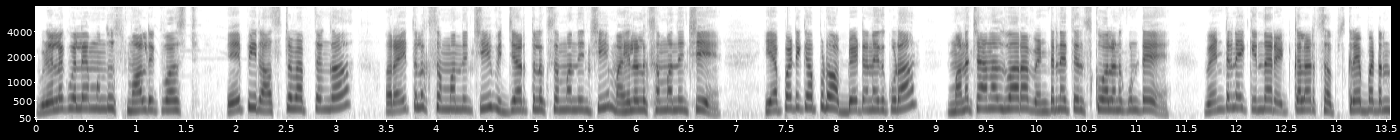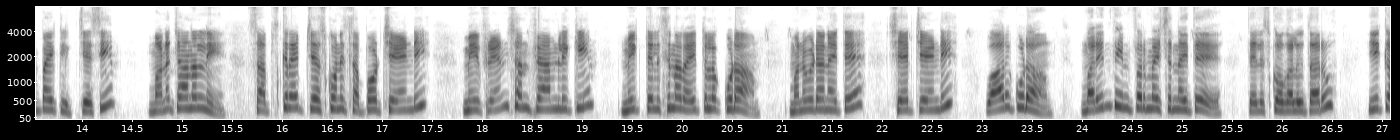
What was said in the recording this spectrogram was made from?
వీడియోలోకి వెళ్ళే ముందు స్మాల్ రిక్వెస్ట్. ఏపీ రాష్ట్ర వ్యాప్తంగా రైతులకు సంబంధించి విద్యార్థులకు సంబంధించి మహిళలకు సంబంధించి ఎప్పటికప్పుడు అప్డేట్ అనేది కూడా మన ఛానల్ ద్వారా వెంటనే తెలుసుకోవాలనుకుంటే వెంటనే కింద రెడ్ కలర్ సబ్స్క్రైబ్ బటన్పై క్లిక్ చేసి మన ఛానల్ని సబ్స్క్రైబ్ చేసుకొని సపోర్ట్ చేయండి. మీ ఫ్రెండ్స్ అండ్ ఫ్యామిలీకి మీకు తెలిసిన రైతులకు కూడా మన వీడియోనైతే షేర్ చేయండి. వారు కూడా మరింత ఇన్ఫర్మేషన్ అయితే తెలుసుకోగలుగుతారు. ఇక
